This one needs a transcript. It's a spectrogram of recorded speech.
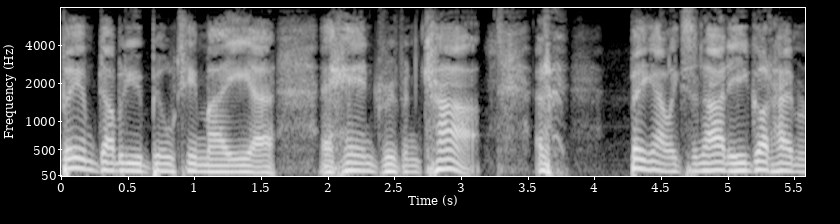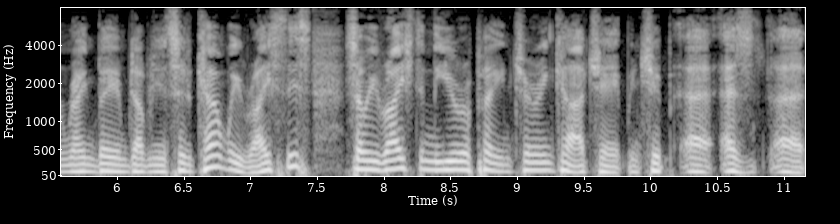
BMW built him a uh, a hand driven car. And, being Alex Zanardi, he got home and rang BMW and said, "Can't we race this?" So he raced in the European Touring Car Championship uh, as uh,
